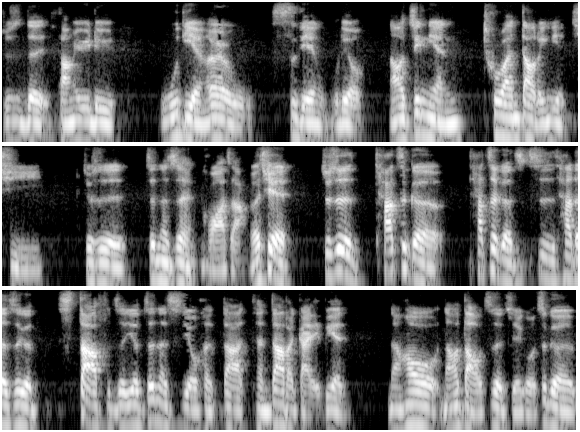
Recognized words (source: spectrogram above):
就是的防御率五点二五、四点五六，然后今年突然到零点七一，就是真的是很夸张，而且就是他这个他这个是他的这个 staff 这又真的是有很大很大的改变，然后然后导致的结果这个。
